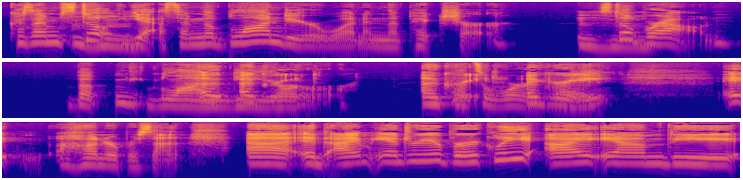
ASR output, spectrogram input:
Because I'm still, mm-hmm. yes, I'm the blondier one in the picture. Mm-hmm. Still brown, but blondier. Agreed. Agreed. That's a word, Agreed. Right? It 100%. Uh, and I'm Andrea Berkeley. I am the,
